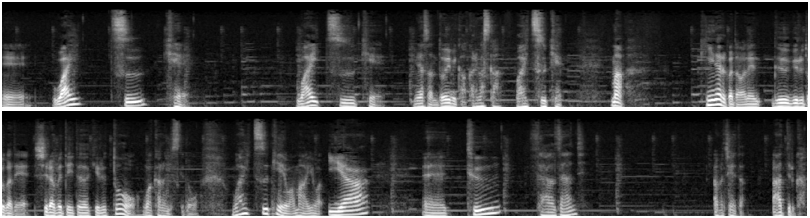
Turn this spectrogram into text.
えー Y2K Y2K 皆さんどういう意味か分かりますか？Y2K まあ気になる方はね Google とかで調べていただけると分かるんですけど Y2K はまあ要は Year、えー、2000あ間違えた。合ってるか。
